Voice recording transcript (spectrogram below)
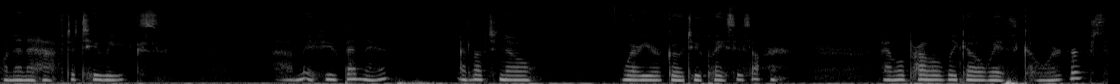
one and a half to two weeks. Um, if you've been there, I'd love to know where your go to places are. I will probably go with coworkers.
